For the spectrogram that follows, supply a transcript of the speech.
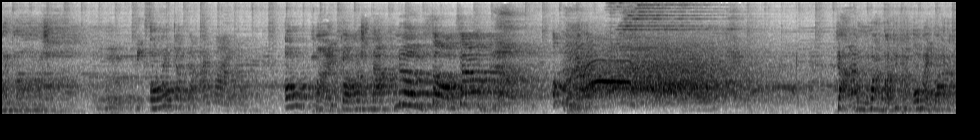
my god Oh my gosh เออบิ๊กซีจบกับไอวาย Oh my gosh นับหนึ่งสองสาม Oh my god อยากรู้ว่าตอนที่ทำ Oh my god อะ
